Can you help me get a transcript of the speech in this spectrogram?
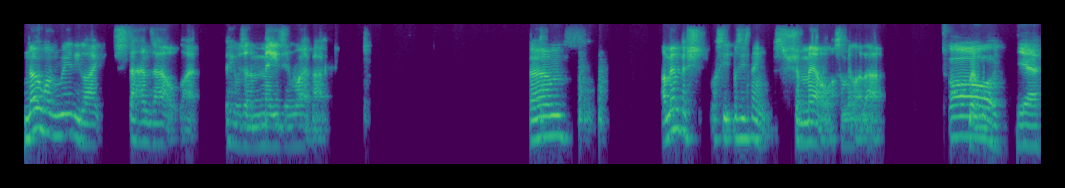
no one really like stands out. Like he was an amazing right back. Um, I remember what's he, was his name Schemmel or something like that. oh yeah,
